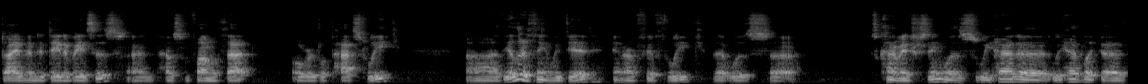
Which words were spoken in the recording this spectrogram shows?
dive into databases and have some fun with that over the past week. Uh, the other thing we did in our fifth week that was uh, was kind of interesting was we had a we had like a,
